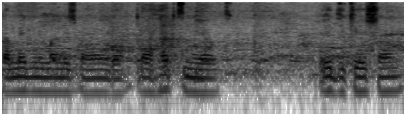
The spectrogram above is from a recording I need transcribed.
that made me manage my anger that helped me out: education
